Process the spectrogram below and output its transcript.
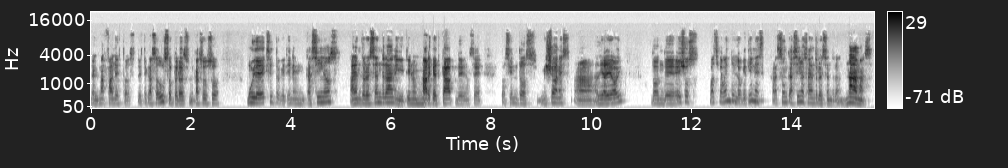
el más fan de estos, de este caso de uso, pero es un caso de uso muy de éxito que tienen casinos adentro de Central y tiene un market cap de, no sé, 200 millones a, día de hoy, donde ellos básicamente lo que tienen son casinos adentro de Central, nada más.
